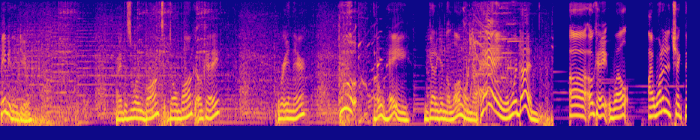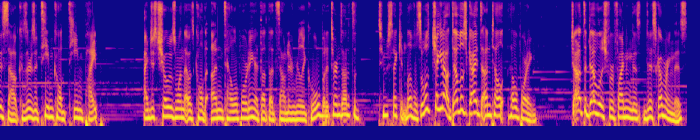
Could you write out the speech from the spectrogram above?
Maybe they do. Alright, this is where we bonked. Don't bonk. Okay. We're in there. Ooh. Oh, hey. We gotta get in the long one now. Hey, and we're done. Uh, okay. Well, I wanted to check this out because there's a team called Team Pipe. I just chose one that was called Unteleporting. I thought that sounded really cool, but it turns out it's a two second level. So we'll check it out. Devilish Guide to Unteleporting. Shout out to Devilish for finding this, discovering this.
